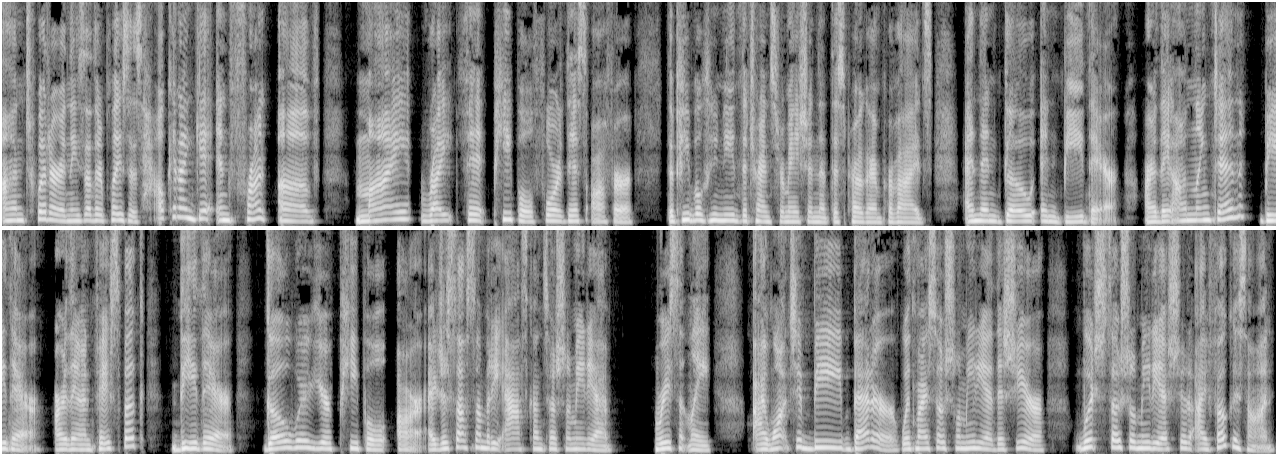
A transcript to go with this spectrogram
on Twitter and these other places? How can I get in front of my right fit people for this offer, the people who need the transformation that this program provides, and then go and be there. Are they on LinkedIn? Be there. Are they on Facebook? Be there. Go where your people are. I just saw somebody ask on social media, recently, I want to be better with my social media this year. Which social media should I focus on?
